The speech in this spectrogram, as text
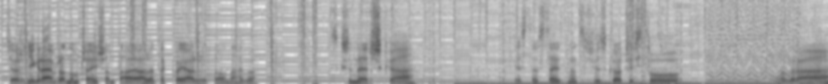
Chociaż nie grałem żadną część Shantae, ale tak kojarzę to ona chyba. Skrzyneczka. Jestem w stanie na coś wyskoczyć tu. Dobra.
